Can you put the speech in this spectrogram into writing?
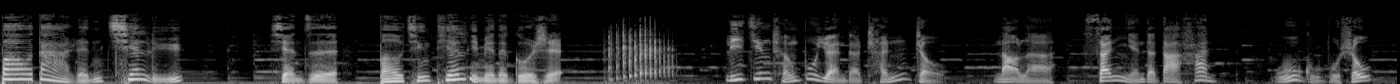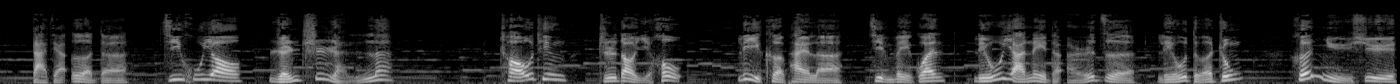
包大人牵驴，选自《包青天》里面的故事。离京城不远的陈州，闹了三年的大旱，五谷不收，大家饿得几乎要人吃人了。朝廷知道以后，立刻派了禁卫官刘衙内的儿子刘德忠和女婿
